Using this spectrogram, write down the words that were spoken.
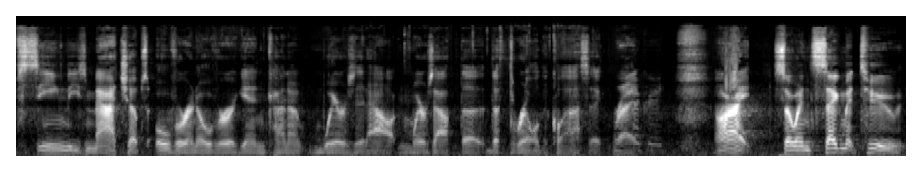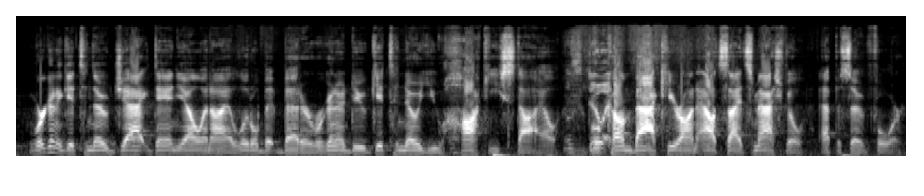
seeing these matchups over and over again kind of wears it out and wears out the the thrill of the classic. right. Agreed. All right. So in segment two, we're going to get to know Jack, Danielle, and I a little bit better. We're going to do get to know you hockey style. Let's do we'll it. come back here on Outside Smashville, episode four.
